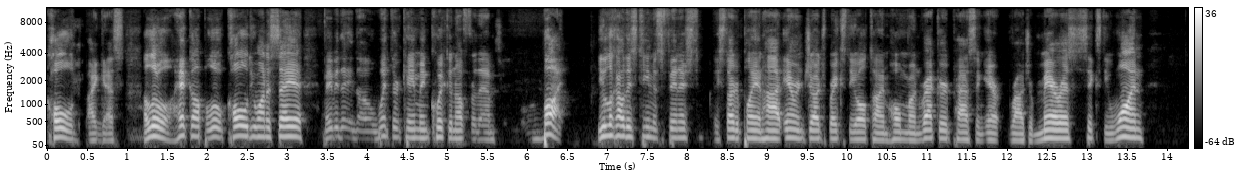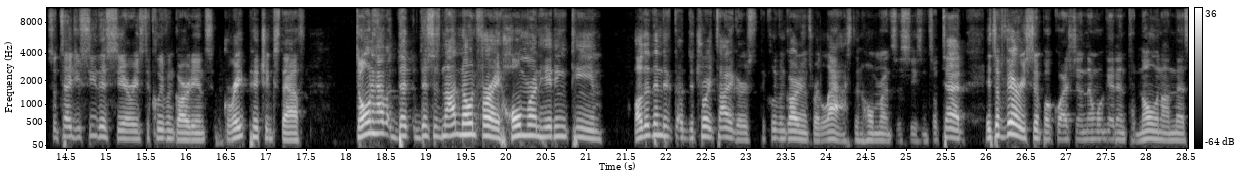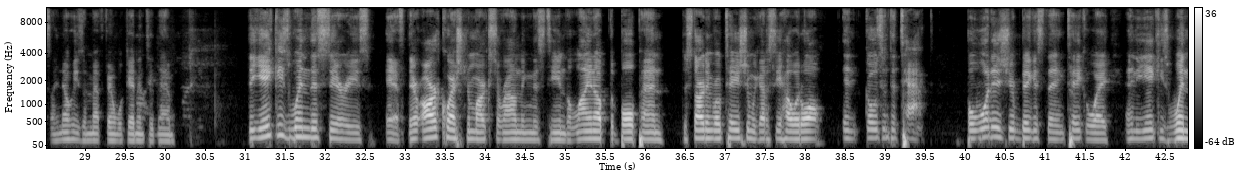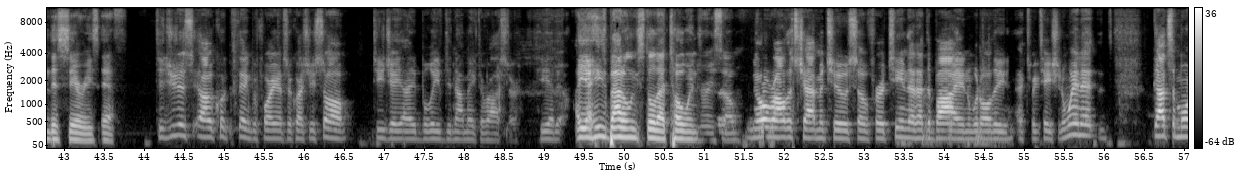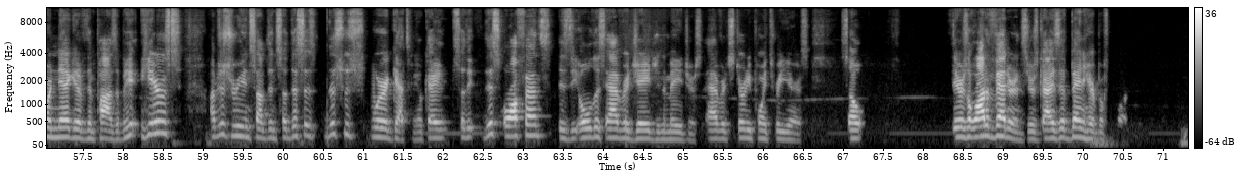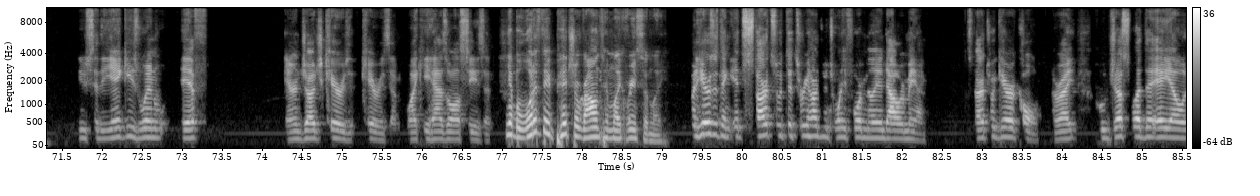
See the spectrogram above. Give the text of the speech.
cold, I guess, a little hiccup, a little cold. You want to say it? Maybe they, the winter came in quick enough for them, but. You look how this team is finished. They started playing hot. Aaron Judge breaks the all-time home run record, passing Roger Maris, 61. So Ted, you see this series, the Cleveland Guardians, great pitching staff. Don't have th- this is not known for a home run hitting team other than the Detroit Tigers, the Cleveland Guardians were last in home runs this season. So, Ted, it's a very simple question. Then we'll get into Nolan on this. I know he's a Met fan. We'll get into them. The Yankees win this series if there are question marks surrounding this team, the lineup, the bullpen, the starting rotation. We got to see how it all in, goes into tact. But what is your biggest thing takeaway? And the Yankees win this series if Did you just uh, quick thing before I answer the question? You saw TJ, I believe, did not make the roster. He had Uh, yeah, he's battling still that toe injury. So no Aroldis Chapman too. So for a team that had to buy and with all the expectation to win it, got some more negative than positive. But here's I'm just reading something. So this is this is where it gets me. Okay, so the, this offense is the oldest average age in the majors, average 30.3 years. So there's a lot of veterans. There's guys that have been here before. You said the Yankees win if Aaron Judge carries carries them like he has all season. Yeah, but what if they pitch around him like recently? But here's the thing: it starts with the 324 million dollar man. It starts with Gerrit Cole, all right, who just led the AL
